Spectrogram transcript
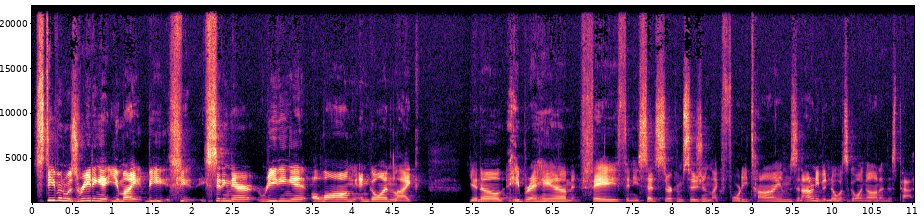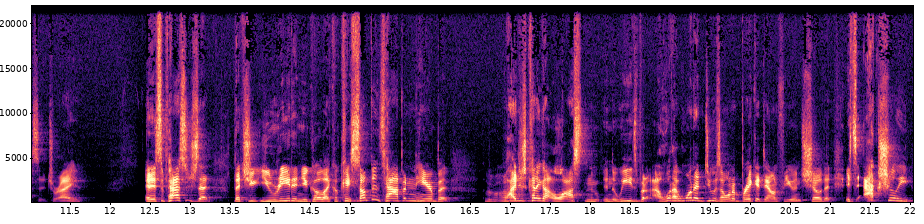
Stephen was reading it, you might be sitting there reading it along and going like, you know, Abraham and faith, and he said circumcision like 40 times, and I don't even know what's going on in this passage, right? And it's a passage that, that you, you read and you go like, okay, something's happening here, but I just kind of got lost in, in the weeds. But what I want to do is I want to break it down for you and show that it's actually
